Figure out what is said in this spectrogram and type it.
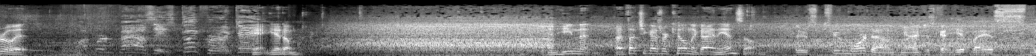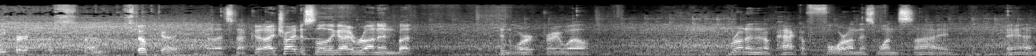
He threw it. Pass is good for a Can't get him. Did he? N- I thought you guys were killing the guy in the end zone. There's two more down here. I just got hit by a sleeper, a s- um, stealth guy. Oh, that's not good. I tried to slow the guy running, but it didn't work very well. Running in a pack of four on this one side. Bad.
